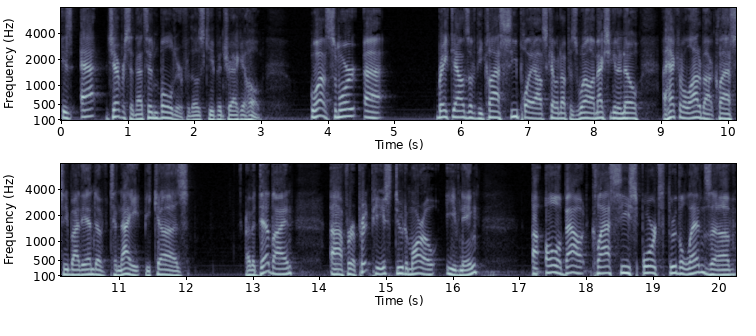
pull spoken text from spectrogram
is at Jefferson. That's in Boulder for those keeping track at home. We'll have some more uh, breakdowns of the Class C playoffs coming up as well. I'm actually going to know a heck of a lot about Class C by the end of tonight because I have a deadline uh, for a print piece due tomorrow evening, uh, all about Class C sports through the lens of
